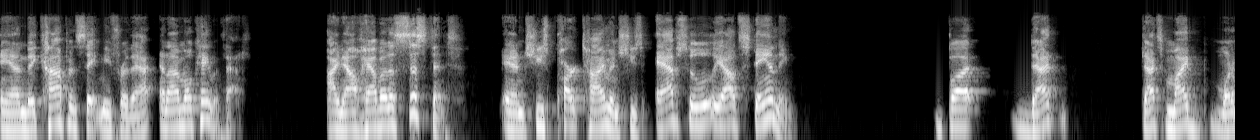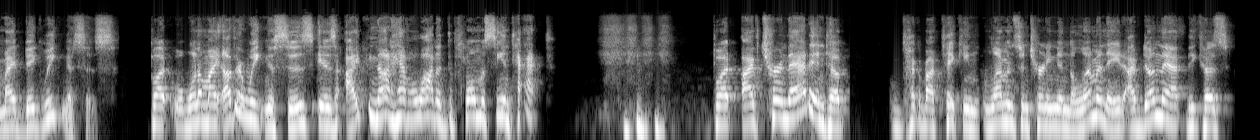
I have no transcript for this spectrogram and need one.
and they compensate me for that, and I'm okay with that. I now have an assistant and she's part time and she's absolutely outstanding. But that that's my one of my big weaknesses. But one of my other weaknesses is I do not have a lot of diplomacy intact. but I've turned that into talk about taking lemons and turning into lemonade. I've done that because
